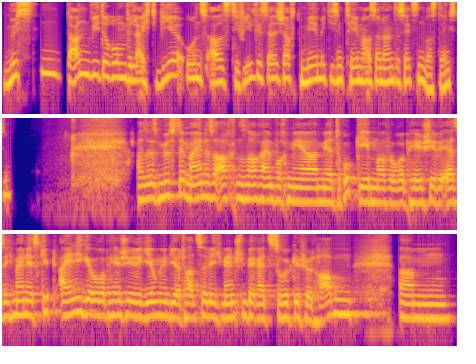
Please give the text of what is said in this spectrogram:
müssten dann wiederum vielleicht wir uns als Zivilgesellschaft mehr mit diesem Thema auseinandersetzen? Was denkst du? Also es müsste meines Erachtens noch einfach mehr, mehr Druck geben auf europäische, also ich meine, es gibt einige europäische Regierungen, die ja tatsächlich Menschen bereits zurückgeführt haben. Ähm,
